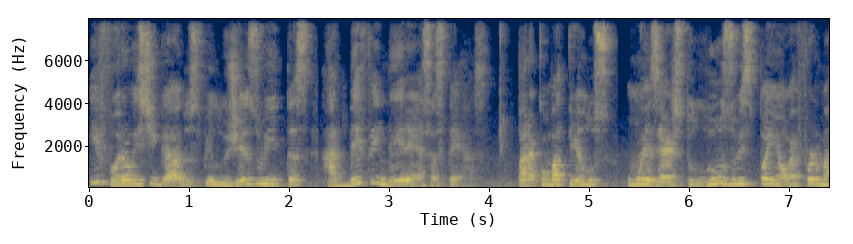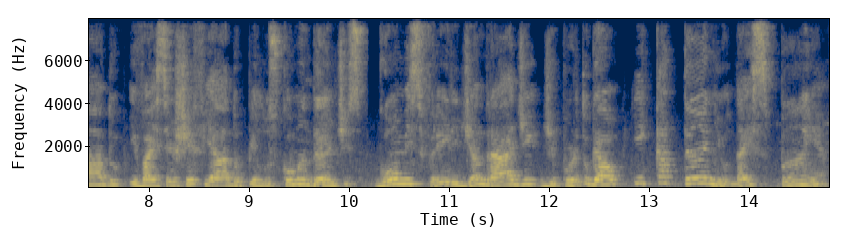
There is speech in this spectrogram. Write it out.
e foram instigados pelos jesuítas a defenderem essas terras. Para combatê-los, um exército luso-espanhol é formado e vai ser chefiado pelos comandantes Gomes Freire de Andrade, de Portugal, e Catânio, da Espanha.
